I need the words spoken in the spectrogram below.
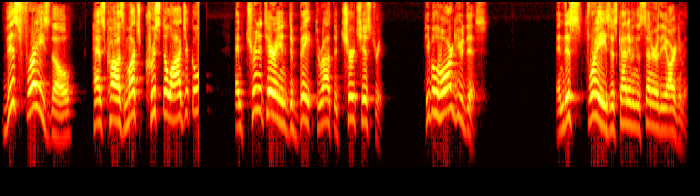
This phrase, though, has caused much Christological and Trinitarian debate throughout the church history. People have argued this. And this phrase is kind of in the center of the argument.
